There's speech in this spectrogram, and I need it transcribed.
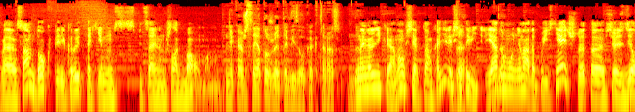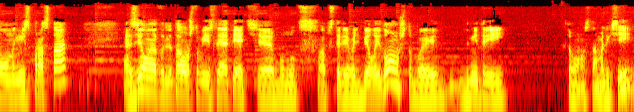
Э, сам док перекрыт таким специальным шлагбаумом. Мне кажется, я тоже это видел как-то раз. Да. Наверняка. Ну, все, кто там ходили, все да. это видели. Я да. думаю, не надо пояснять, что это все сделано неспроста. А сделано это для того, чтобы если опять э, будут обстреливать Белый дом, чтобы Дмитрий... Кто у нас там? Алексей?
